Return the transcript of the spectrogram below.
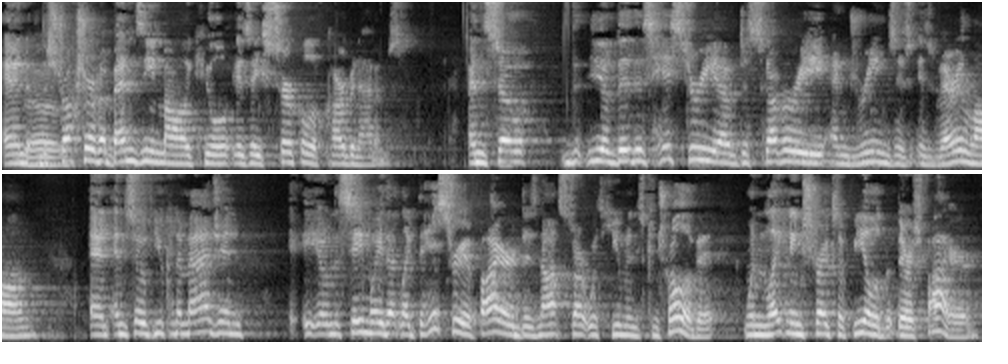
And Whoa. the structure of a benzene molecule is a circle of carbon atoms. And so, you know, th- this history of discovery and dreams is, is very long. And, and so, if you can imagine, you know, in the same way that like the history of fire does not start with humans' control of it, when lightning strikes a field, there's fire.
